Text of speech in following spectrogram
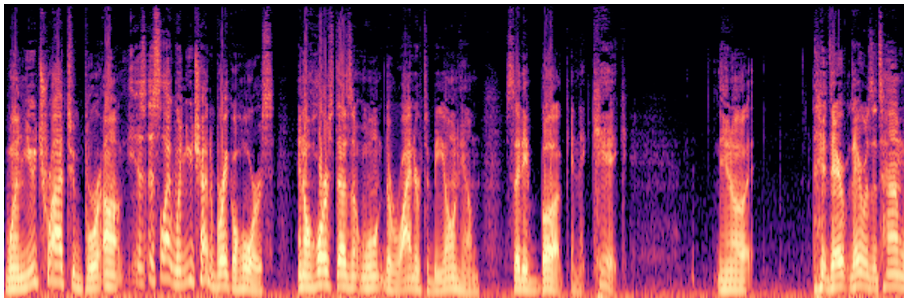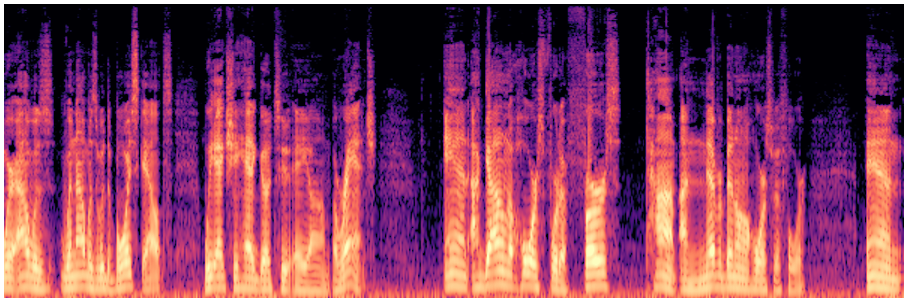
when you try to uh, it's, it's like when you try to break a horse And a horse doesn't want the rider to be on him. So they buck and they kick. You know, there there was a time where I was when I was with the Boy Scouts, we actually had to go to a um, a ranch, and I got on a horse for the first time. I've never been on a horse before, and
